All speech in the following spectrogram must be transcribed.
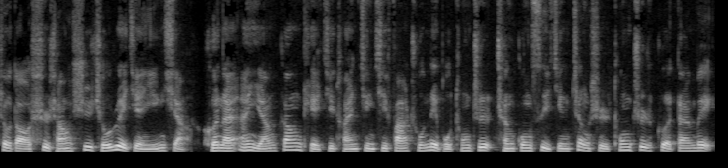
受到市场需求锐减影响，河南安阳钢铁集团近期发出内部通知，称公司已经正式通知各单位，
